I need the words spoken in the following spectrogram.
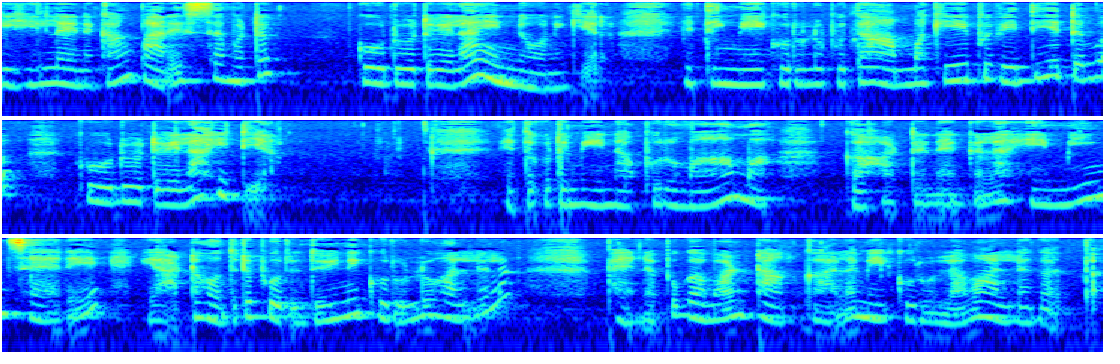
ගිහිල්ලා එනකන් පරිස්සමට කූඩුවට වෙලා ඉන්න ඕනි කියලා. ඉතින් මේ කුරුළු පුතා අම්මා කියපු විදියටම කූඩුවට වෙලා හිටියා. එතකොට මේ නපුරු මාමා ගහට නැගලා හිමින් සැරේ එයාට හොඳට පුරුදුයිනේ කුරුල්ලෝ අල්ලලා පැනපු ගමන් ටක් ගාලා මේ කුරුල්ලව අල්ලගත්තා.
